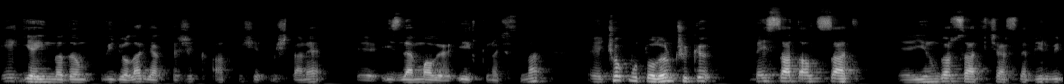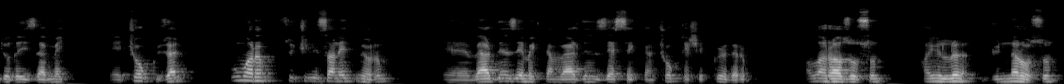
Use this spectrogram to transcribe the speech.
İlk yayınladığım videolar yaklaşık 60-70 tane e, izlenme alıyor ilk gün açısından. E, çok mutlu oluyorum çünkü 5 saat 6 saat e, 24 saat içerisinde bir videoda izlenmek e, çok güzel. Umarım suçülisan etmiyorum. E, verdiğiniz emekten, verdiğiniz destekten çok teşekkür ederim. Allah razı olsun. Hayırlı günler olsun.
